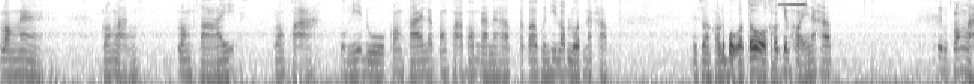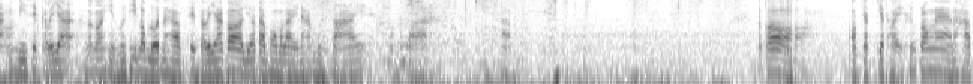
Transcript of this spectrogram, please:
กล้องหน้า กล้องหลัง กล้องซ้าย กล้องขวา ปุ่มนี้ดูกล้องซ้ายและกล้องขวาพร้อมกันนะครับ แล้วก็พื้นที่รอบรถนะครับ ในส่วนของระบบออโต้เข้าเกียร์ถอยนะครับ ขึ้นกล้องหลังมีเส้นกัระยะ แล้วก็เห็นพื้นที่รอบรถนะครับ เส้นกัระยะก็เลี้ยวตามพวงมาลัยนะครับ หมุนซ้ายหมุนขวาครับแล้วก็ออกจากเกียร์ถอยขึ้นกล้องหน้านะครับ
